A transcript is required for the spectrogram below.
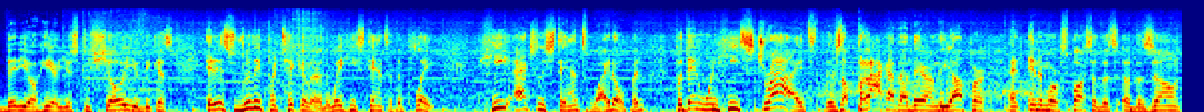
video here just to show you because it is really particular the way he stands at the plate he actually stands wide open. But then when he strides, there's a placata there on the upper and innermost parts of the, of the zone.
